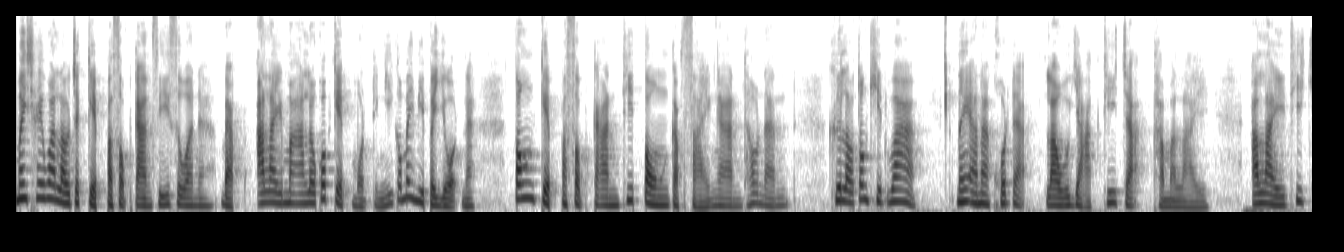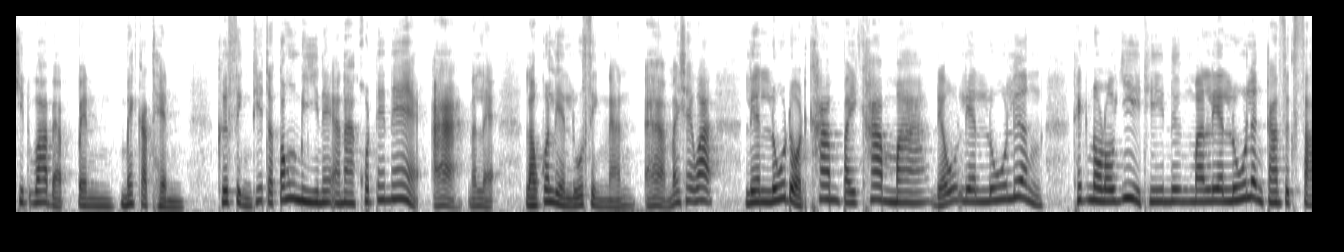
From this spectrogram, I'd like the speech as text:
ไม่ใช่ว่าเราจะเก็บประสบการณ์ซีซัวนะ แบบอะไรมาเราก็เก็บหมดอย่างนี้ก็ไม่มีประโยชน์นะ ต้องเก็บประสบการณ์ที่ตรงกับสายงานเท่านั้น คือเราต้องคิดว่า ในอนาคตอะเราอยากที่จะทำอะไร อะไรที่คิดว่าแบบเป็นเมกะเทนคือสิ่งที่จะต้องมีในอนาคตแน่ๆอ่านั่นแหละ เราก็เรียนรู้สิ่งนั้นอ่าไม่ใช่ว่าเรียนรู้โดดข้ามไปข้ามมา เดี๋ยวเรียนรู้เรื่องเทคโนโลยีทีหนึ่งมาเรียนรู้เรื่องการศึกษา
